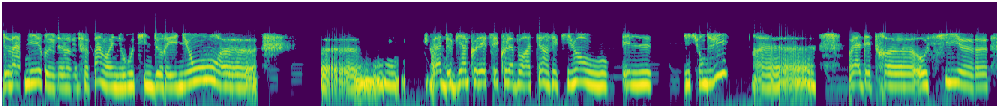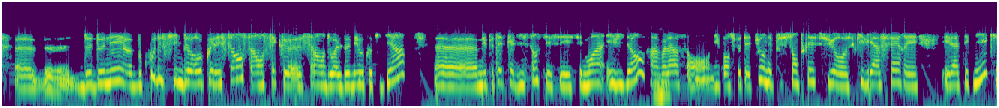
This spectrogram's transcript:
de maintenir une, routine de réunion, euh, euh, de bien connaître ses collaborateurs effectivement ou et l'édition de vie. Euh, voilà d'être euh, aussi euh, euh, de donner beaucoup de signes de reconnaissance hein, on sait que ça on doit le donner au quotidien mais peut-être qu'à distance c'est moins évident enfin mmh. voilà on n'y pense peut-être plus on est plus centré sur ce qu'il y a à faire et, et la technique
